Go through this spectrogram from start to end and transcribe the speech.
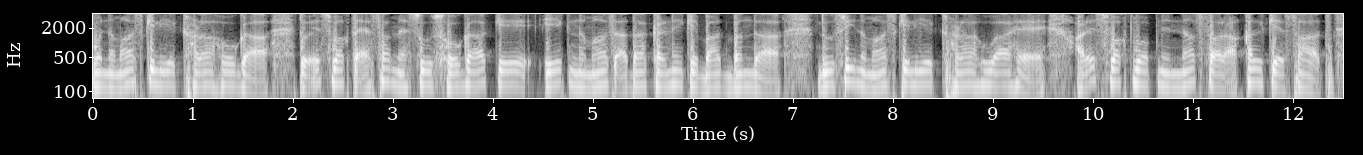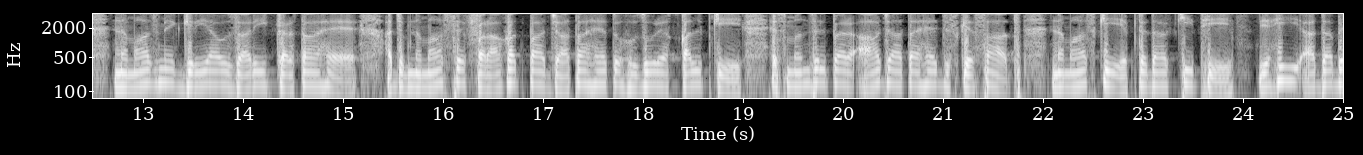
وہ نماز کے لیے کھڑا ہوگا، تو اس وقت ایسا محسوس ہوگا کہ ایک نماز ادا کرنے کے بعد بندہ دوسری نماز کے لیے کھڑا ہوا ہے اور اس وقت وہ اپنے نفس اور عقل کے ساتھ نماز میں گریا ازاری کرتا ہے۔ اور جب نماز سے فراغت پا جاتا ہے تو حضور قلب کی اس منزل پر آ جاتا ہے جس کے ساتھ نماز کی ابتدا کی تھی۔ یہی ادب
